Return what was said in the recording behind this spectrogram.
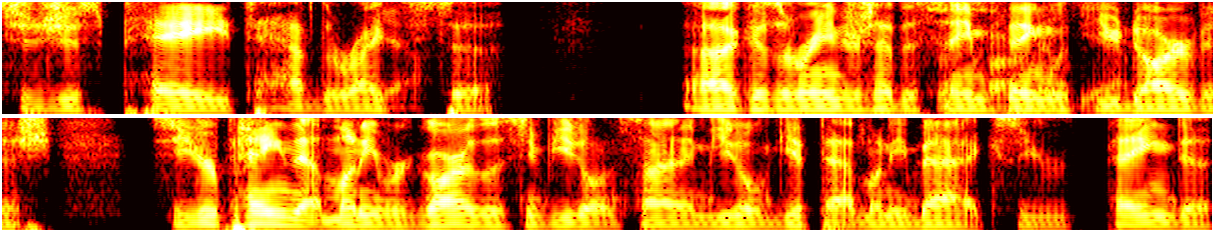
to just pay to have the rights to, uh, because the Rangers had the same sign thing him, with yeah. you, Darvish. So you're paying that money regardless. If you don't sign him, you don't get that money back. So you're paying to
